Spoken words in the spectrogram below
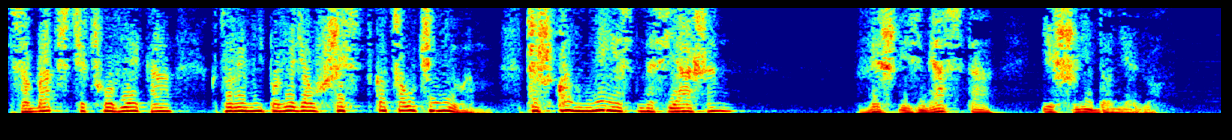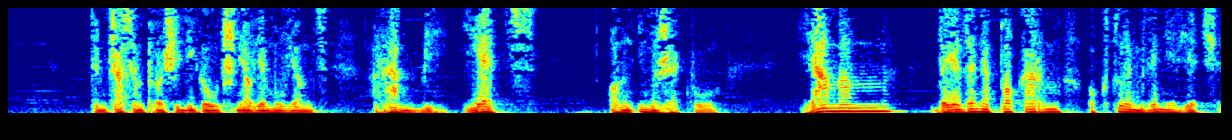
zobaczcie człowieka, który mi powiedział wszystko, co uczyniłam. Czyż on nie jest Mesjaszem? Wyszli z miasta i szli do niego. Tymczasem prosili go uczniowie, mówiąc, Rabbi, jedz. On im rzekł, ja mam do jedzenia pokarm, o którym wy nie wiecie.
